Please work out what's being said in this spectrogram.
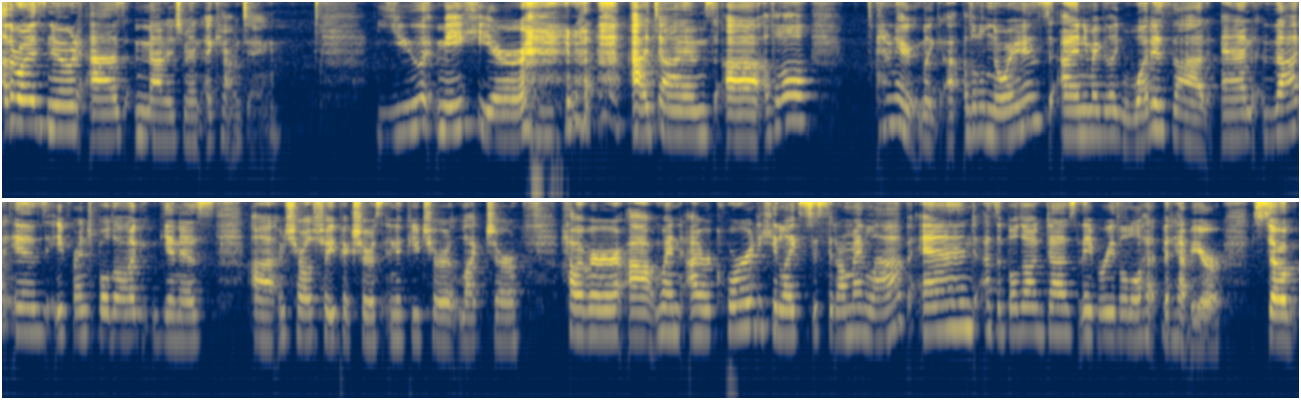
otherwise known as Management Accounting. You may hear at times uh, a little I don't know, like a, little noise, and you might be like, what is that? And that is a French Bulldog Guinness. Uh, I'm sure I'll show you pictures in a future lecture. However, uh, when I record, he likes to sit on my lap, and as a bulldog does, they breathe a little bit heavier. So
